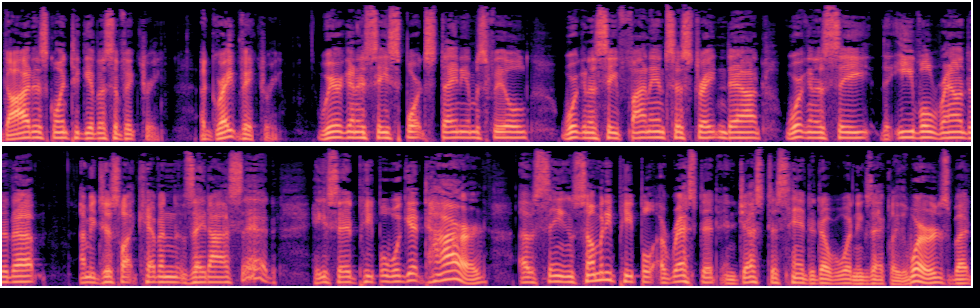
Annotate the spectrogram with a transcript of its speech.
God is going to give us a victory, a great victory. We're going to see sports stadiums filled. We're going to see finances straightened out. We're going to see the evil rounded up. I mean, just like Kevin Zadai said, he said people will get tired of seeing so many people arrested and justice handed over. Wasn't exactly the words, but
